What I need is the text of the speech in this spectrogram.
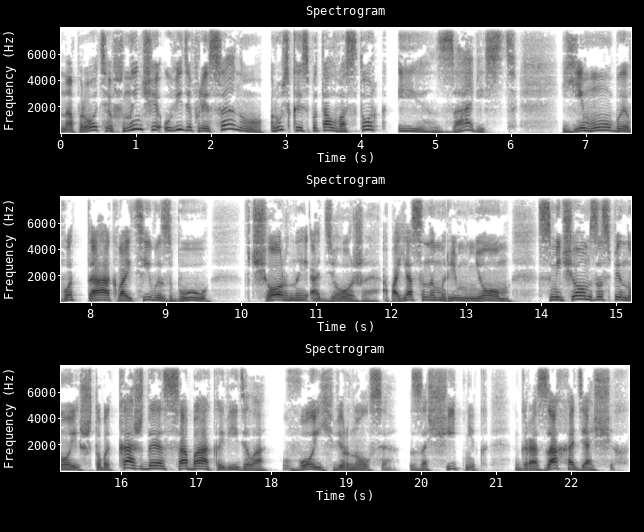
Напротив, нынче, увидев Лисану, Руська испытал восторг и зависть. Ему бы вот так войти в избу, в черной одежде, опоясанном ремнем, с мечом за спиной, чтобы каждая собака видела. Вой вернулся, защитник, гроза ходящих.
